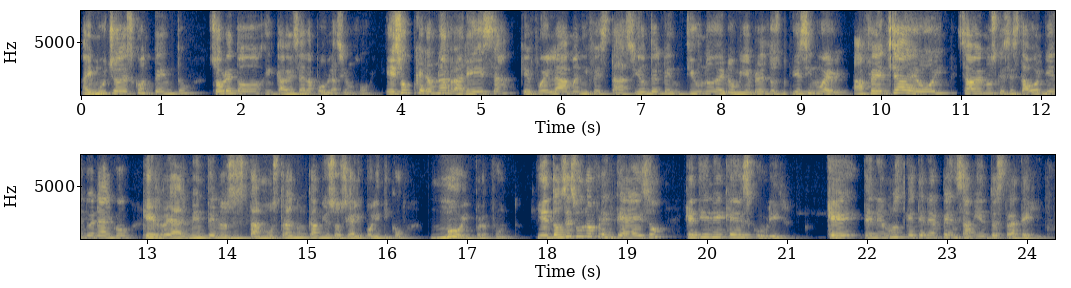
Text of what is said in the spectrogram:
hay mucho descontento, sobre todo en cabeza de la población joven. Eso que era una rareza, que fue la manifestación del 21 de noviembre del 2019, a fecha de hoy sabemos que se está volviendo en algo que realmente nos está mostrando un cambio social y político muy profundo. Y entonces uno frente a eso, ¿qué tiene que descubrir? Que tenemos que tener pensamiento estratégico.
